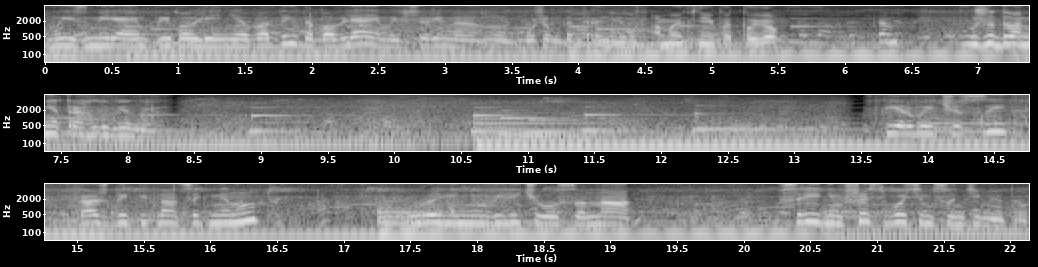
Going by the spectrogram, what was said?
мы измеряем прибавление воды, добавляем и все время ну, можем контролировать. А ми к ній підпливемо? Там уже 2 метра глубины. В первые часы каждые 15 минут уровень увеличивался на в среднем 6-8 сантиметров.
